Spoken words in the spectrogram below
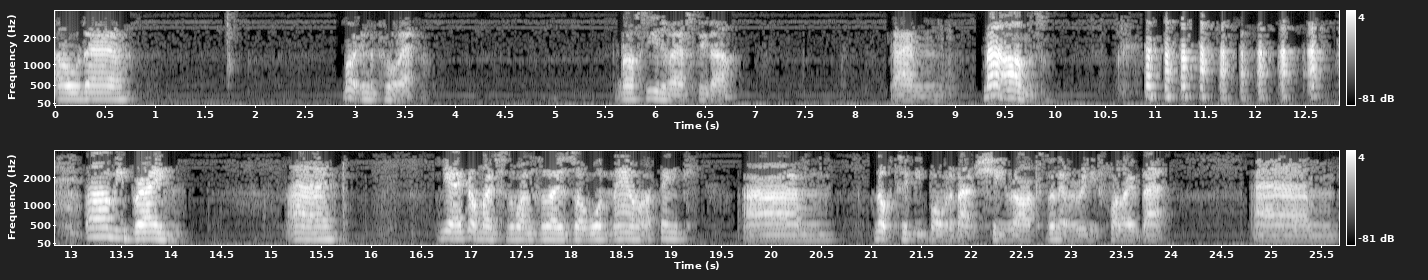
old, uh, what can we call that? Master Universe did up. Um, Matt Arms. Oh, me brain. Uh, yeah, I got most of the ones of those I want now, I think. Um, not particularly bothered about She-Ra, because I never really followed that. Um,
